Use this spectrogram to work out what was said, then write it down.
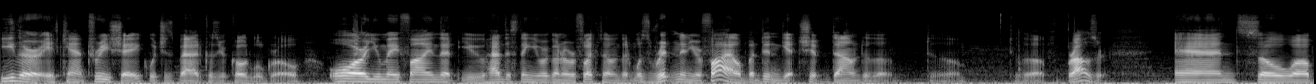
either it can't tree shake, which is bad because your code will grow, or you may find that you had this thing you were going to reflect on that was written in your file but didn't get shipped down to the to the to the browser. And so uh,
